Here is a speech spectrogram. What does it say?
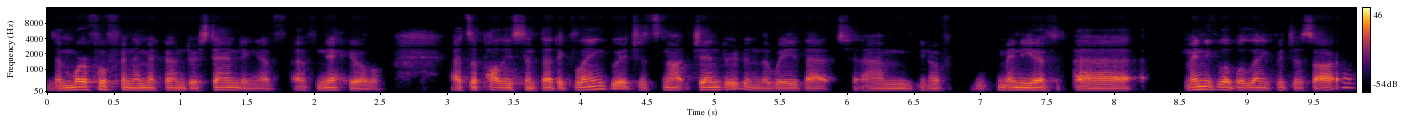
the morphophonemic understanding of, of Nehio. It's a polysynthetic language. It's not gendered in the way that, um, you know, many of, uh, many global languages are.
